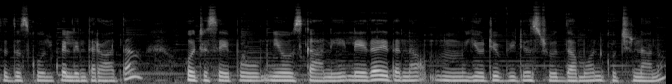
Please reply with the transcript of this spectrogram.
సిద్ధు స్కూల్కి వెళ్ళిన తర్వాత కొంచెంసేపు న్యూస్ కానీ లేదా ఏదన్నా యూట్యూబ్ వీడియోస్ చూద్దాము అని కూర్చున్నాను.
